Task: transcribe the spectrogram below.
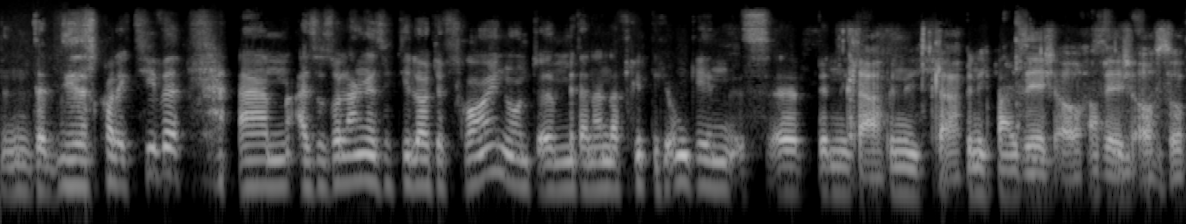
dieses Kollektive. Ähm, also solange sich die Leute freuen und äh, miteinander friedlich umgehen, ist, äh, bin, ich, klar, bin, ich, klar. bin ich bei. Sehe ich auch. Sehe ich auch so.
